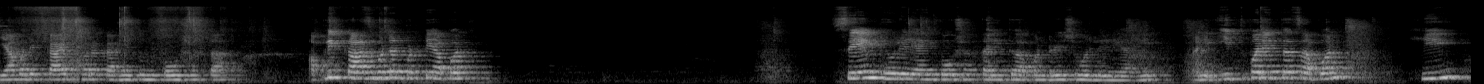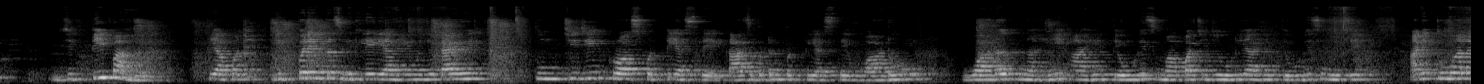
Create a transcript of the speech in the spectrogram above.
यामध्ये काय फरक आहे तुम्ही पाहू शकता. आपली काच बटन पट्टी आपण सेम ठेवलेली आहे पाहू शकता. इथं आपण रेश ओढलेली आहे. आणि इथपर्यंतच आपण ही जी टीप आहे ती आपण इथपर्यंतच घेतलेली आहे. म्हणजे काय होईल? तुमची जी क्रॉस पट्टी असते काच बटन पट्टी असते वाढून वाढत नाही आहे. तेवढीच मापाची जेवढी आहे तेवढीच मिळते. आणि तुम्हाला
